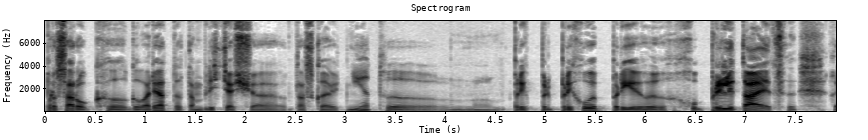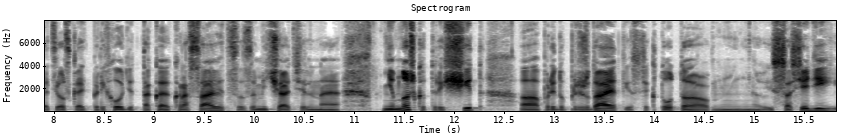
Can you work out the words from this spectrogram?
про сорок говорят, там блестяще таскают. Нет, при, при, приходит, при, прилетает, хотел сказать, приходит такая красавица замечательная, немножко трещит, предупреждает, если кто-то из соседей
